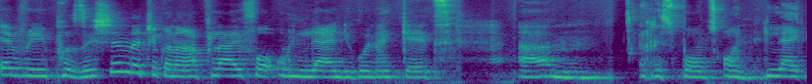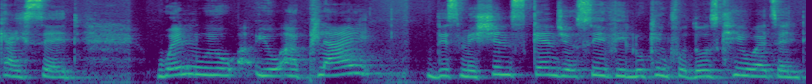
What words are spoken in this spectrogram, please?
every position that you're gonna apply for online you're gonna get um, response on. Like I said, when you, you apply, this machine scans your CV looking for those keywords and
